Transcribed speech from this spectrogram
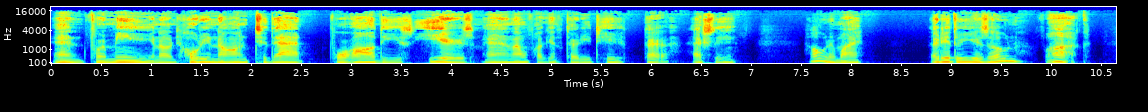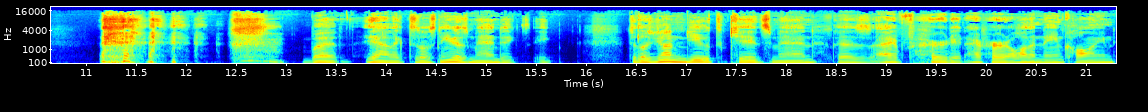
And for me, you know, holding on to that for all these years, man, I'm fucking 32. Actually, how old am I? 33 years old? Fuck. but yeah, like to those natives, man, they, they, to those young youth kids, man, because I've heard it. I've heard all the name calling.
